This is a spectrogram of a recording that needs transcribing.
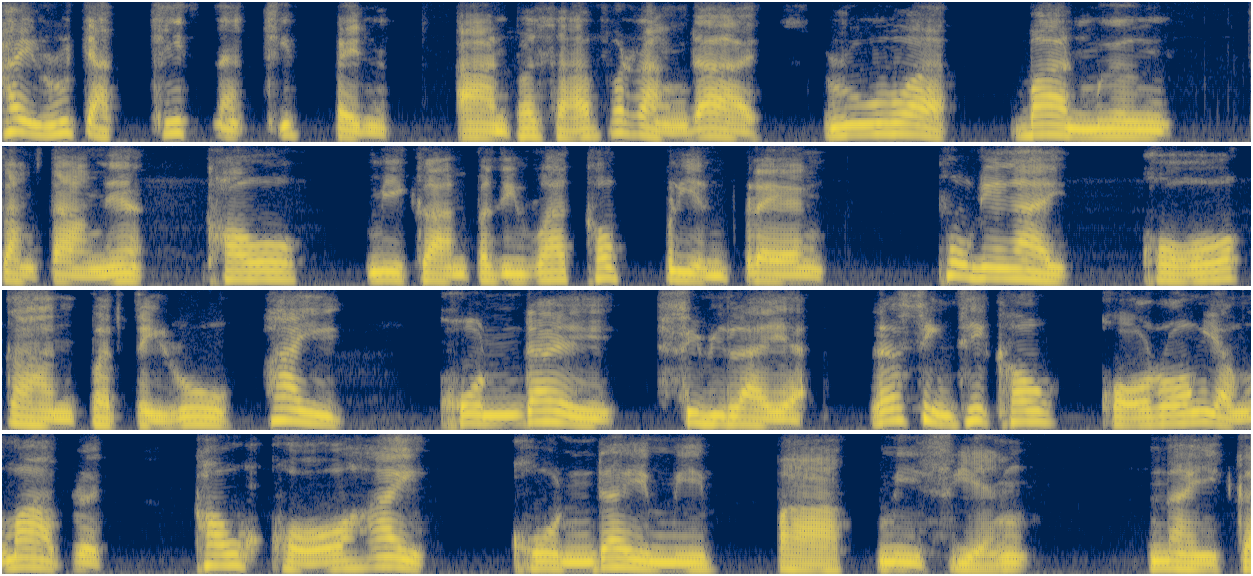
ให้รู้จักคิดนะคิดเป็นอ่านภาษาฝรั่งได้ รู้ว่าบ้านเมืองต่างๆ เนี่ยเขามีการปฏิวัติเขาเปลี่ยนแปลงพูดง่ายๆขอการปฏิรูปให้คนได้สิวิไลอะแล้วสิ่งที่เขาขอร้องอย่างมากเลย เขาขอให้คนได้มีปากมีเสียงในก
